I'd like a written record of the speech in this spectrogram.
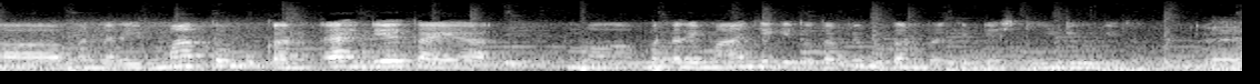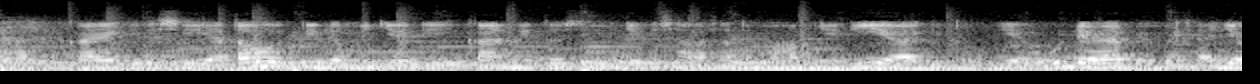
Eh, menerima tuh bukan eh dia kayak me- menerima aja gitu tapi bukan berarti dia setuju gitu. Ya, ya, ya. kayak gitu sih atau tidak menjadikan itu sih menjadi salah satu pahamnya dia gitu. Ya udah bebas aja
